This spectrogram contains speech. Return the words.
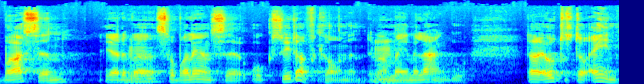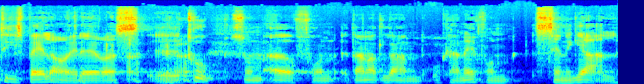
brassen, ja det var Sobralense och sydafrikanen, det var May Malango. Där återstår en till spelare i deras eh, trupp som är från ett annat land och han är från Senegal.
